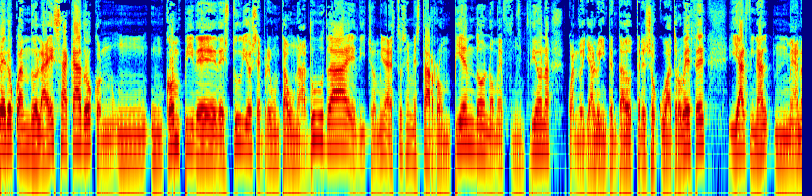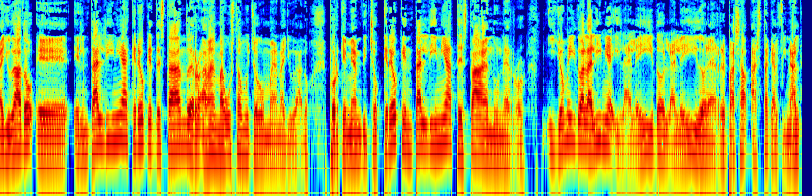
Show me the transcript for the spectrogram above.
pero cuando la he sacado con un, un compi de, de estudios, he preguntado una duda, he dicho, mira, esto se me está rompiendo, no me funciona, cuando ya lo he intentado tres o cuatro veces, y al final me han ayudado, eh, en tal línea creo que te está dando error, además me ha gustado mucho cómo me han ayudado, porque me han dicho, creo que en tal línea te está dando un error, y yo me he ido a la línea y la he leído, la he leído, la he repasado, hasta que al final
